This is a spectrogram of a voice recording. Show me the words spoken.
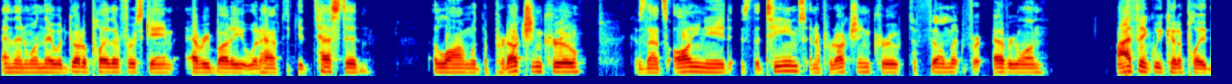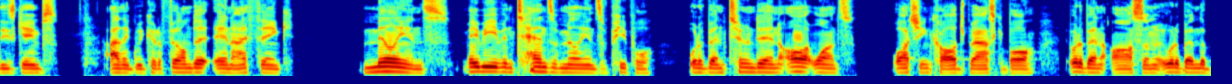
and then when they would go to play their first game, everybody would have to get tested along with the production crew because that's all you need is the teams and a production crew to film it for everyone. I think we could have played these games I think we could have filmed it, and I think millions, maybe even tens of millions of people would have been tuned in all at once watching college basketball. It would have been awesome. It would have been the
